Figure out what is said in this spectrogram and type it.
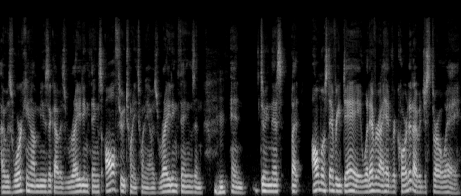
I was working on music. I was writing things all through 2020. I was writing things and Mhm. and doing this, but almost every day, whatever I had recorded, I would just throw away.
